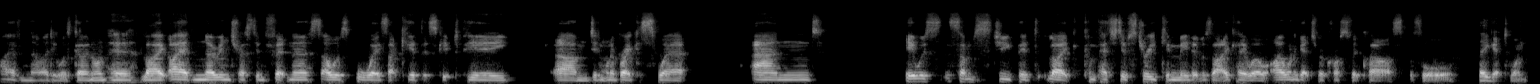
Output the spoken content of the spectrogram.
I have no idea what's going on here. Like, I had no interest in fitness. I was always that kid that skipped PE, um, didn't want to break a sweat, and it was some stupid like competitive streak in me that was like, okay, well, I want to get to a CrossFit class before they get to one,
